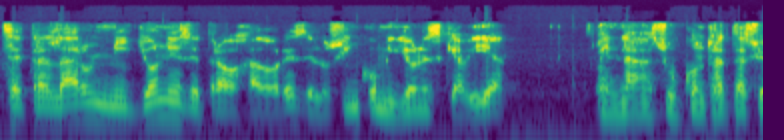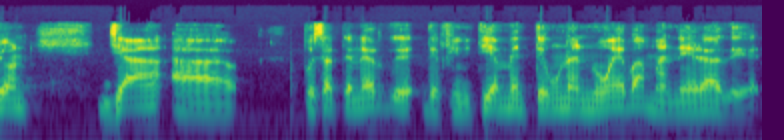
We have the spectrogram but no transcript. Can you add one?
se trasladaron millones de trabajadores de los 5 millones que había en la subcontratación ya a pues a tener definitivamente una nueva manera de,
